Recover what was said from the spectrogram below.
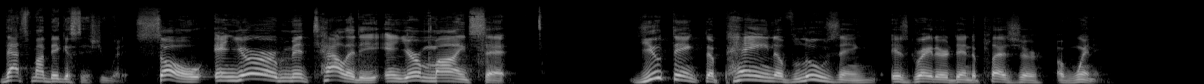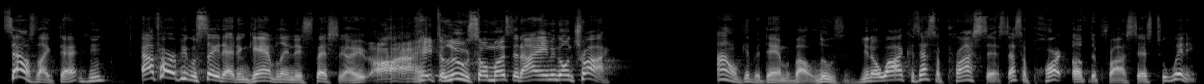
That's my biggest issue with it. So, in your mentality, in your mindset, you think the pain of losing is greater than the pleasure of winning. Sounds like that. Mm-hmm. I've heard people say that in gambling, especially. I, oh, I hate to lose so much that I ain't even gonna try. I don't give a damn about losing. You know why? Because that's a process. That's a part of the process to winning.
